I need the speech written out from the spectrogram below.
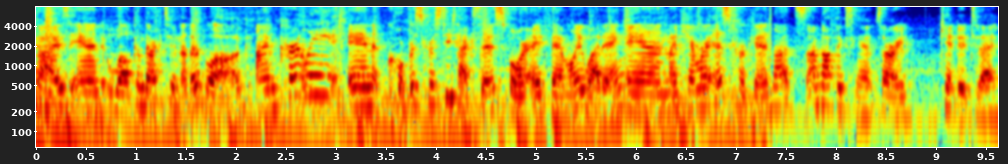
guys and welcome back to another vlog. I'm currently in Corpus Christi, Texas for a family wedding and my camera is crooked. That's, I'm not fixing it, sorry. Can't do it today.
